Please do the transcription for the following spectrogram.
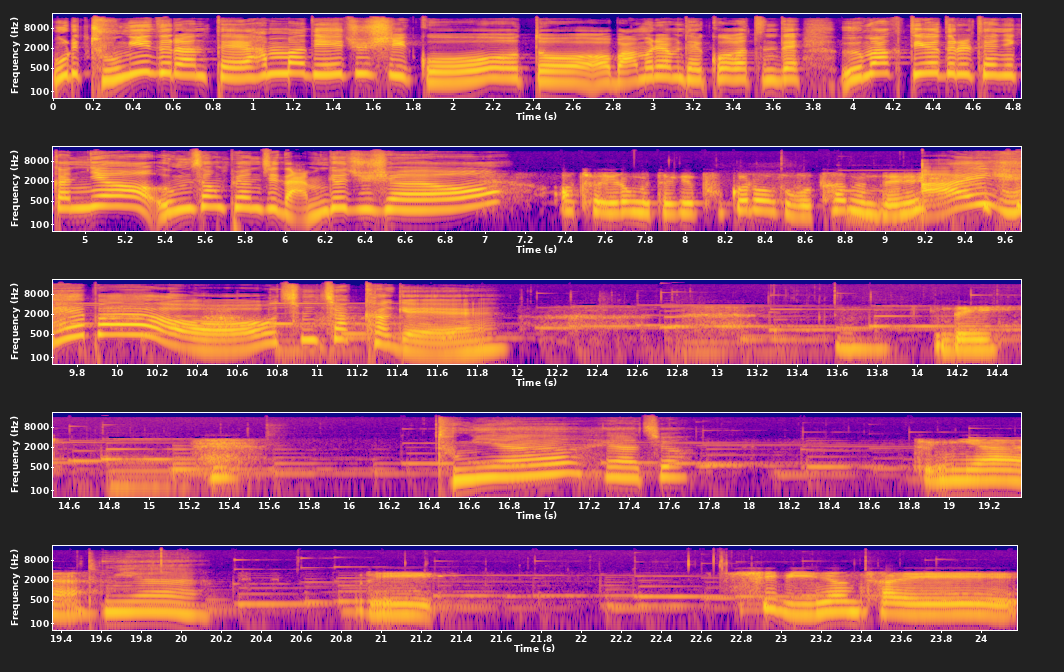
우리 둥이들한테 한마디 해주시고, 또, 어, 마무리하면 될 것 같은데, 음악 띄워드릴 테니까요, 음성편지 남겨주셔요. 아, 저 이런 거 되게 부끄러워서 못하는데. 아이, 해봐요. 침착하게. 음, 네. 둥이야, 해야죠. 둥이야. 둥이야. 우리 12년 차에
